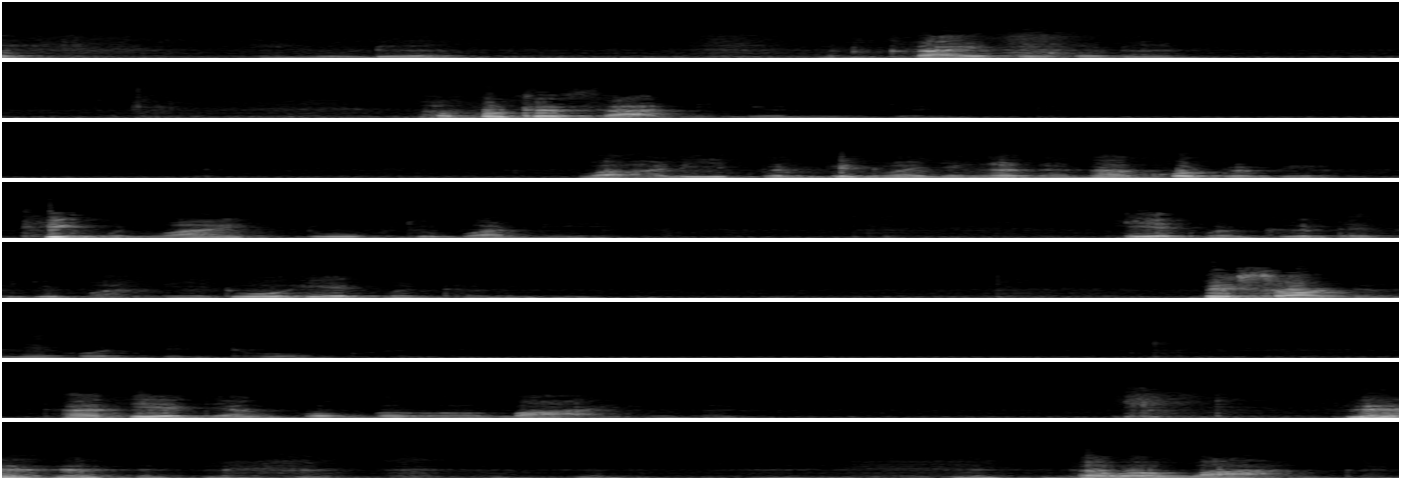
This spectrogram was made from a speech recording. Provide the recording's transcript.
ยไม่รู้เรื่อง มันไกลไปกว่านั้นเอาพุทธศาสตร์นี่เดี๋ยวนี้เดี๋ยวนี้ ว่าอดีตมันเป็นมาอย่างนั้นอนาคตมันเป็นทิ้งมันไว้ดูปัจจุบันนี้ เหตุมันเกิดในปัจจุบันนี้ ดูเหตุมันเท่านี้ ไปสอนให้คนเป็นทุกข์ถ้าเทียนอย่างผมก็บ่ายเหมือนกันถ้าว่าบางกัน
